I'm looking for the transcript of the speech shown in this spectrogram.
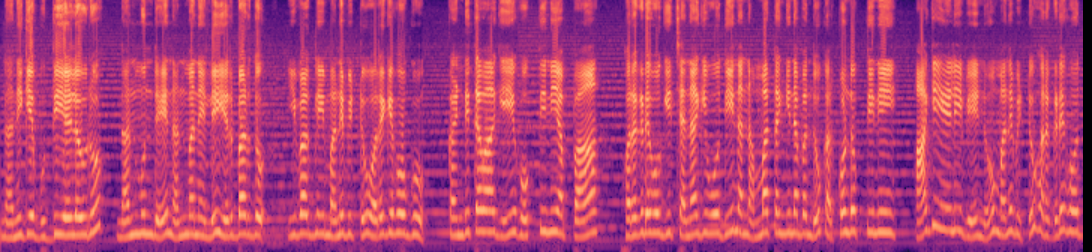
ನನಗೆ ಬುದ್ಧಿ ಹೇಳೋರು ನನ್ ಮುಂದೆ ನನ್ ಮನೆಯಲ್ಲಿ ಇರಬಾರ್ದು. ಇವಾಗ್ಲಿ ಮನೆ ಬಿಟ್ಟು ಹೊರಗೆ ಹೋಗು. ಖಂಡಿತವಾಗಿ ಹೋಗ್ತೀನಿ ಅಪ್ಪ. ಹೊರಗಡೆ ಹೋಗಿ ಚೆನ್ನಾಗಿ ಓದಿ ನನ್ನ ಅಮ್ಮ ತಂಗಿನ ಬಂದು ಕರ್ಕೊಂಡೋಗ್ತೀನಿ ಹಾಗೆ ಹೇಳಿ ವೇಣು ಮನೆ ಬಿಟ್ಟು ಹೊರಗಡೆ ಹೋದ.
